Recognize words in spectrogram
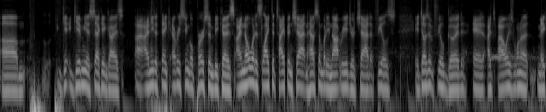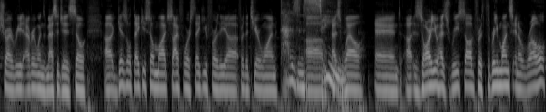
Um, g- give me a second, guys. I-, I need to thank every single person because I know what it's like to type in chat and have somebody not read your chat. It feels, it doesn't feel good, and I, I always want to make sure I read everyone's messages. So, uh, Gizzle, thank you so much. Cyforce, thank you for the uh, for the tier one. That is um, insane. as well. And uh, Xaryu has resubbed for three months in a row.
